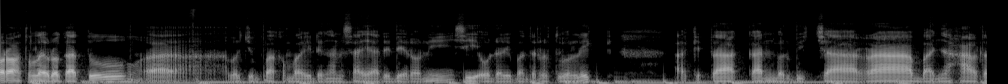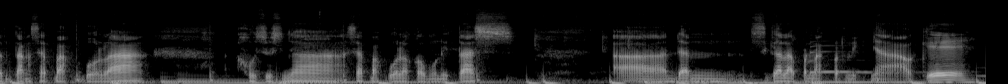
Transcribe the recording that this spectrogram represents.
warahmatullahi wabarakatuh. Uh, berjumpa kembali dengan saya Dede Roni, CEO dari Banter Tulik. Uh, ah, kita akan berbicara banyak hal tentang sepak bola, khususnya sepak bola komunitas uh, dan segala pernak-perniknya. Oke. Okay?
